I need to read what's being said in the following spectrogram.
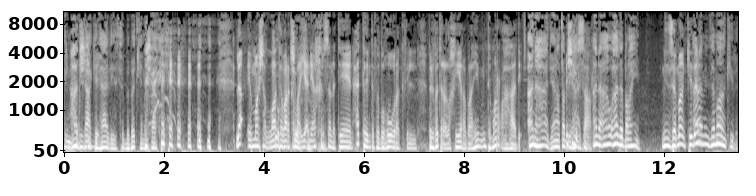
هذه مشاكل. هذه سببت لي مشاكل لا ما شاء الله شوف- تبارك شوف- الله شوف- يعني آخر شوف. سنتين حتى أنت في ظهورك في في الفترة الأخيرة إبراهيم أنت مرة هادي أنا هادي أنا طبيعي اللي هادي. صار؟ أنا هو- هذا إبراهيم من زمان كذا أنا من زمان كذا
